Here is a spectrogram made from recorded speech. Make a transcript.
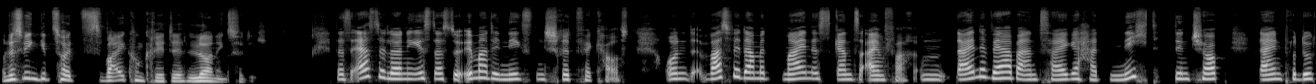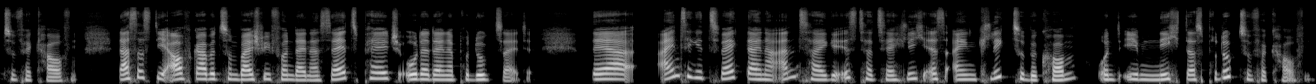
Und deswegen gibt's heute zwei konkrete Learnings für dich. Das erste Learning ist, dass du immer den nächsten Schritt verkaufst. Und was wir damit meinen, ist ganz einfach. Ähm, deine Werbeanzeige hat nicht den Job, dein Produkt zu verkaufen. Das ist die Aufgabe zum Beispiel von deiner Salespage oder deiner Produktseite. Der einzige Zweck deiner Anzeige ist tatsächlich, es einen Klick zu bekommen und eben nicht das Produkt zu verkaufen.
